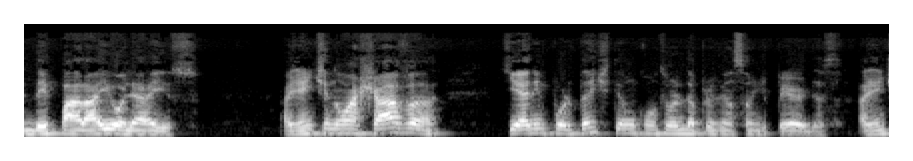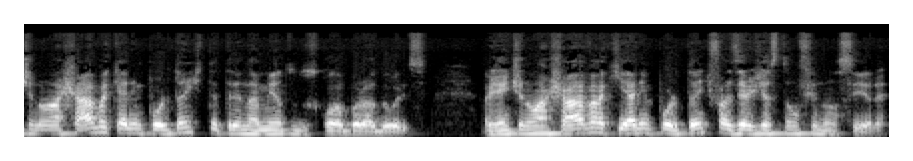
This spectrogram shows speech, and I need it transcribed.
de parar e olhar isso. A gente não achava que era importante ter um controle da prevenção de perdas. A gente não achava que era importante ter treinamento dos colaboradores. A gente não achava que era importante fazer a gestão financeira.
